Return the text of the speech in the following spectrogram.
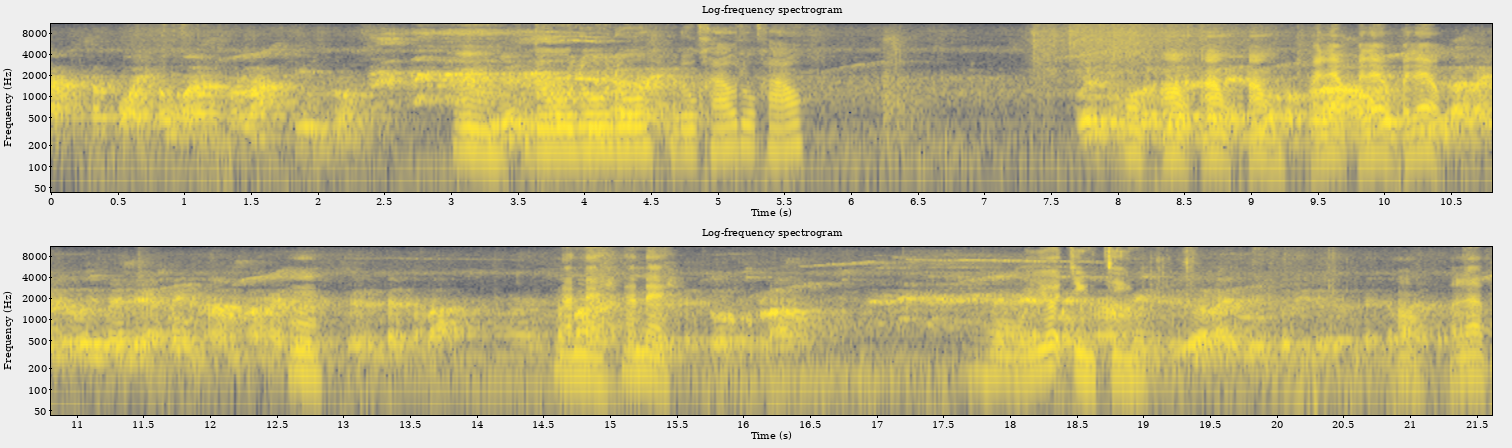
ตัดเขาปล่อยเขาวางเขาละทิ้งหมดอืมดูดูดูดูเขาดูเขาเหมือนโอ้คนเอาดินเอาไปเอาในไปแล้วไปแล้วไปแล้วหรืออะไรเลยไม่แบกไม่หามอะไรเลยอืมเดินไปสบายนั่นแน่นั่นแน่ เป็นตัวเปล่าโอ้โหเยอะจริง ไม่ถืออะไรมีพอดีเดินไปสๆอ๋อบายไปแล้วไป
